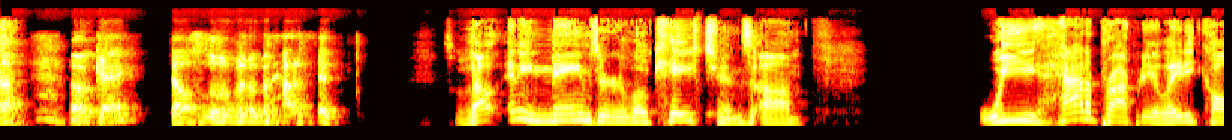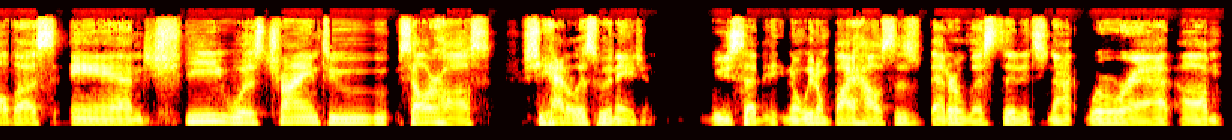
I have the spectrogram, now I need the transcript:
Okay tell us a little bit about it. So without any names or locations um, we had a property a lady called us and she was trying to sell her house. She had a list with an agent we said, you know, we don't buy houses that are listed. It's not where we're at. Um,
